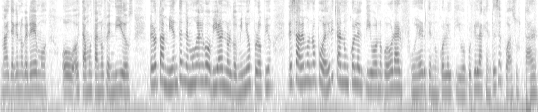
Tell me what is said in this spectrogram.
más ya que no queremos o, o estamos tan ofendidos. Pero también tenemos el gobierno, el dominio propio, de sabemos no poder gritar en un colectivo, no poder orar fuerte en un colectivo, porque la gente se puede asustar.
